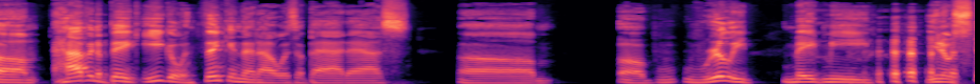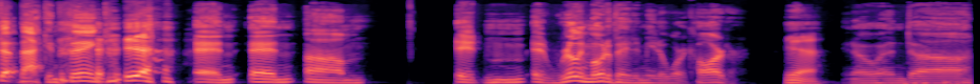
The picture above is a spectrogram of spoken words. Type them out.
um, having a big ego and thinking that I was a badass, um, uh, really made me, you know, step back and think, yeah. and and um, it it really motivated me to work harder, Yeah. you know, and uh,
